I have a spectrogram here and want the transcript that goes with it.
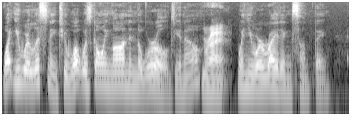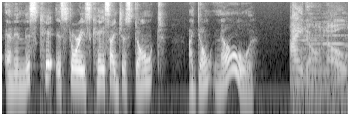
what you were listening to, what was going on in the world, you know, Right. when you were writing something. And in this ca- story's case, I just don't, I don't know. I don't know.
